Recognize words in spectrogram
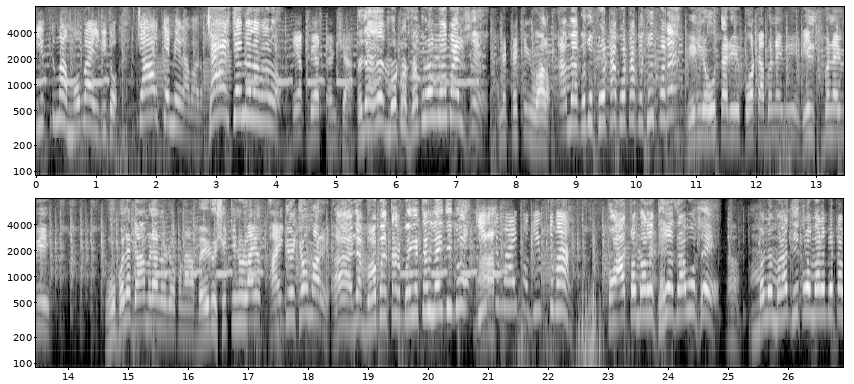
ગિફ્ટમાં મોબાઈલ દીધો. ચાર કેમેરા વાળો ચાર કેમેરા વાળો એક બે ત્રણ ચાર. એટલે એ મોટો જબરો મોબાઈલ છે. અને ટચિંગ વાળો. આમાં બધું પોટા પોટા બધું પડે? વીડિયો ઉતારી ફોટા બનાવી રીલ્સ બનાવી. હું ભલે ગામડાનો જો પણ આ બૈરું સિટીનું લાવ્યો થાય ગયો છો મારે. હા એટલે મોબાઈલ તાર બે તને લઈ દીધો? ગિફ્ટમાં આપ્યો ગિફ્ટમાં. તો આ તો મારે ઘરે જવું છે. હા. મને મા દીકરો મારા બેટા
